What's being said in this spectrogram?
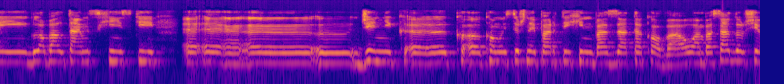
i Global Times chiński dziennik ko- komunistycznej partii Chin was zaatakował. Ambasador się,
